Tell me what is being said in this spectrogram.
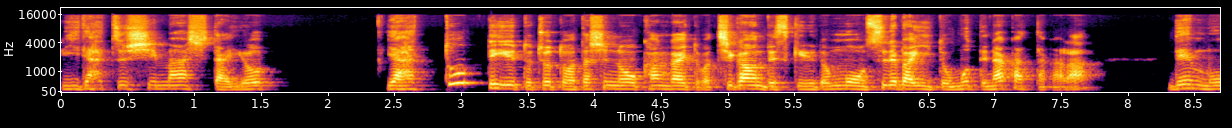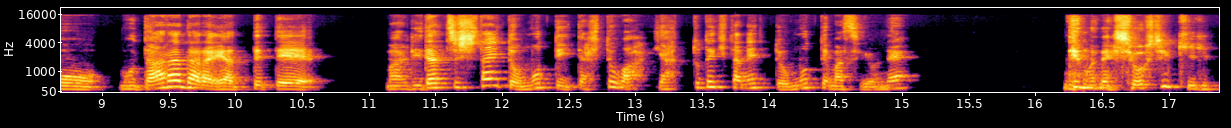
離脱しましたよ。やっとっていうとちょっと私の考えとは違うんですけれども、すればいいと思ってなかったから。でも、もうダラダラやってて、まあ、離脱したいと思っていた人は、やっとできたねって思ってますよね。でもね、正直、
